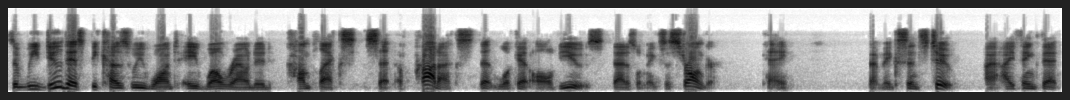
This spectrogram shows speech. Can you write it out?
So we do this because we want a well-rounded, complex set of products that look at all views. That is what makes us stronger. Okay, that makes sense too. I, I think that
